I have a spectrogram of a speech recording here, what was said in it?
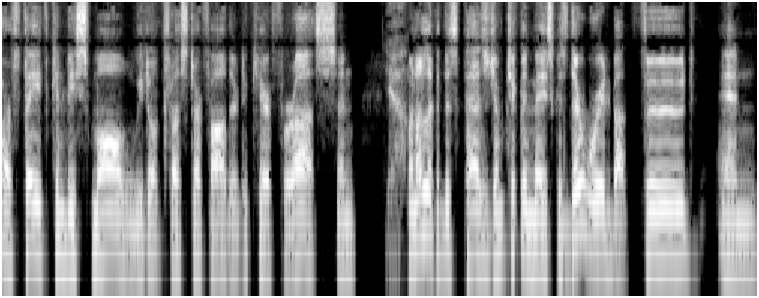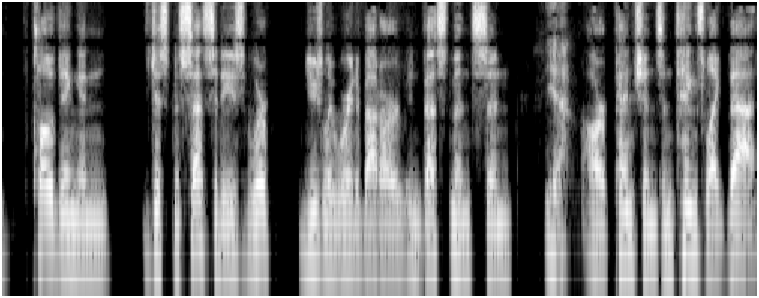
our faith can be small when we don't trust our Father to care for us. And Yeah. when I look at this passage, I'm particularly amazed because they're worried about food and clothing and just necessities. We're usually worried about our investments and Yeah. our pensions and things like that.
